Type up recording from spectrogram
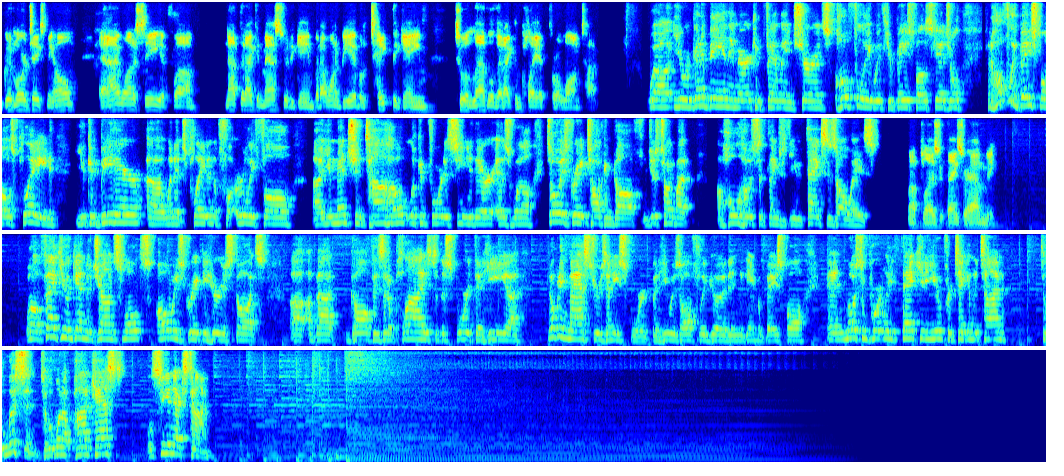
good Lord takes me home. And I want to see if, um, not that I can master the game, but I want to be able to take the game to a level that I can play it for a long time. Well, you were going to be in the American Family Insurance, hopefully with your baseball schedule, and hopefully baseball is played. You can be there uh, when it's played in the early fall. Uh, you mentioned Tahoe. Looking forward to seeing you there as well. It's always great talking golf and just talk about a whole host of things with you. Thanks as always. My pleasure. Thanks for having me. Well, thank you again to John Smoltz. Always great to hear his thoughts uh, about golf as it applies to the sport that he uh, nobody masters any sport, but he was awfully good in the game of baseball. And most importantly, thank you to you for taking the time to listen to the One Up podcast. We'll see you next time.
